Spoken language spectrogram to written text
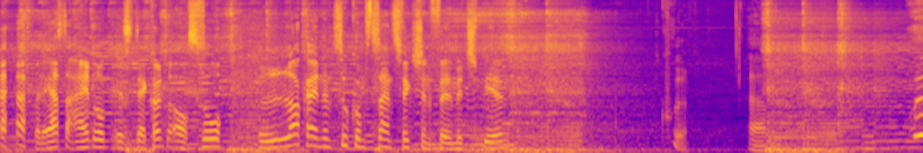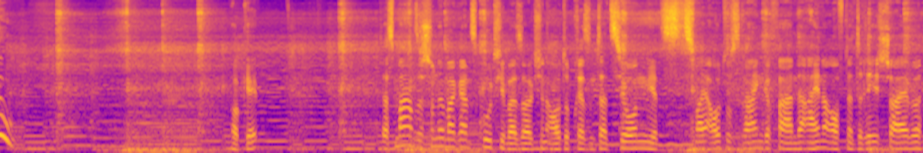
mein erster Eindruck ist, der könnte auch so locker in einem Zukunfts-Science-Fiction-Film mitspielen. Cool. Ähm. Okay. Das machen sie schon immer ganz gut hier bei solchen Autopräsentationen. Jetzt zwei Autos reingefahren, der eine auf einer Drehscheibe.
